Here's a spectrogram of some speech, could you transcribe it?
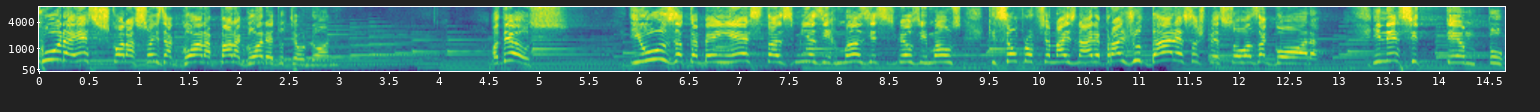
Cura esses corações agora para a glória do teu nome. Ó oh Deus, e usa também estas minhas irmãs e esses meus irmãos que são profissionais na área para ajudar essas pessoas agora. E nesse tempo,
